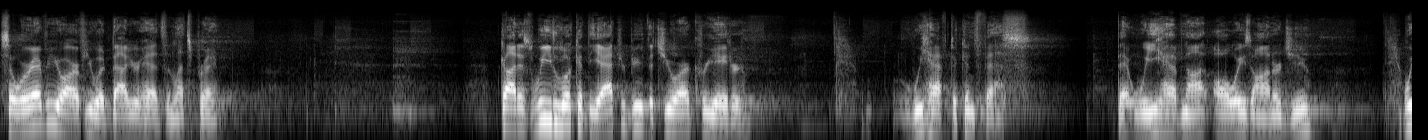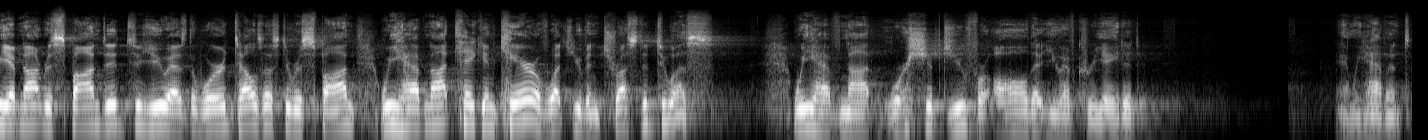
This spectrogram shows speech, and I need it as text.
So, wherever you are, if you would, bow your heads and let's pray. God, as we look at the attribute that you are creator, we have to confess that we have not always honored you. We have not responded to you as the word tells us to respond. We have not taken care of what you've entrusted to us. We have not worshiped you for all that you have created. And we haven't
